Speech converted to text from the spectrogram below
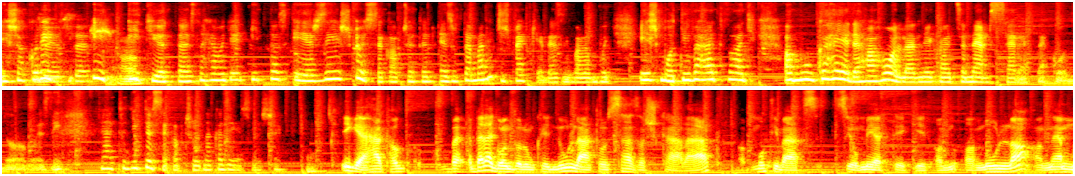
És akkor itt, itt, itt jött ez nekem, hogy itt az érzés összekapcsolat, ezután már nincs is megkérdezni valam, hogy és motivált vagy a munkahelyede, ha hol lennék, ha egyszer nem szeretek ott dolgozni. Tehát, hogy itt összekapcsolódnak az érzések. Igen, hát ha be, belegondolunk egy nullától százas skálát, a motiváció mértékét, a, a nulla, a nem,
